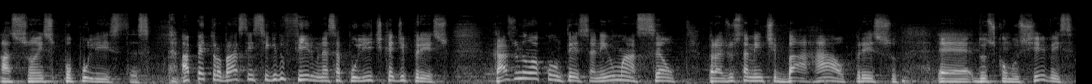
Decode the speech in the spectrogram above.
ações populistas. A Petrobras tem seguido firme nessa política de preço. Caso não aconteça nenhuma ação para justamente barrar o preço é, dos combustíveis,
